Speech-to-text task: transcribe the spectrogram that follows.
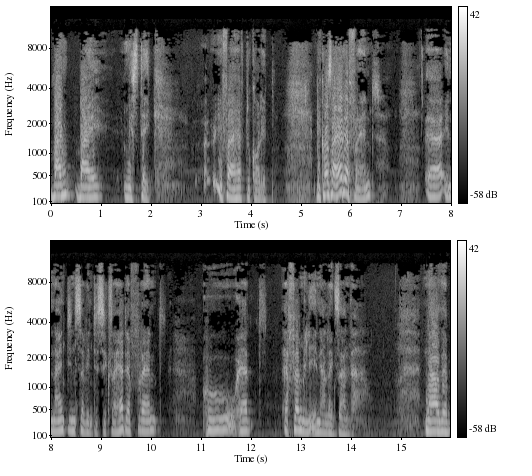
by by mistake, if I have to call it, because I had a friend uh, in 1976. I had a friend who had a family in Alexandra. Now the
